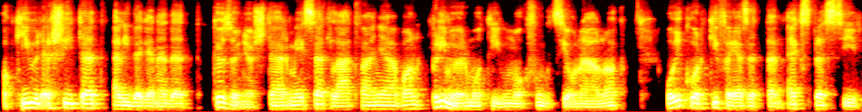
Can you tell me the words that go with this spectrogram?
A kiüresített, elidegenedett, közönyös természet látványában primőr motivumok funkcionálnak, olykor kifejezetten expresszív,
